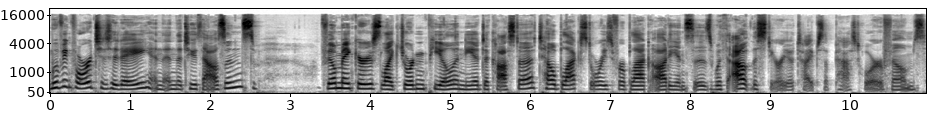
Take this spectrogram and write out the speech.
Moving forward to today and in the 2000s, filmmakers like Jordan Peele and Nia DaCosta tell black stories for black audiences without the stereotypes of past horror films.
